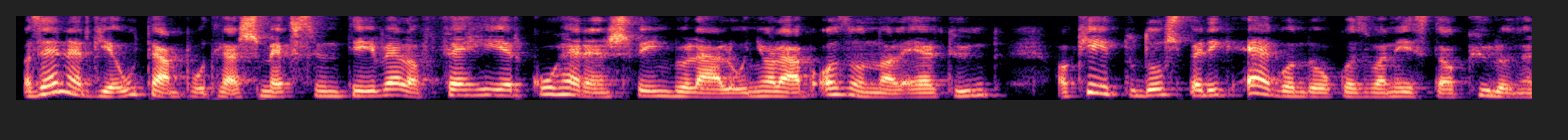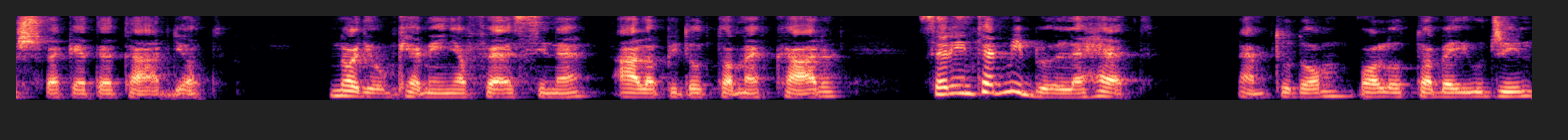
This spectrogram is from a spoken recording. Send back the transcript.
Az energia utánpótlás megszüntével a fehér, koherens fényből álló nyaláb azonnal eltűnt, a két tudós pedig elgondolkozva nézte a különös fekete tárgyat. Nagyon kemény a felszíne, állapította meg Carl. Szerinted miből lehet? Nem tudom, vallotta be Eugene,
